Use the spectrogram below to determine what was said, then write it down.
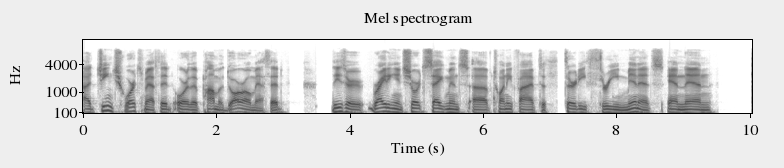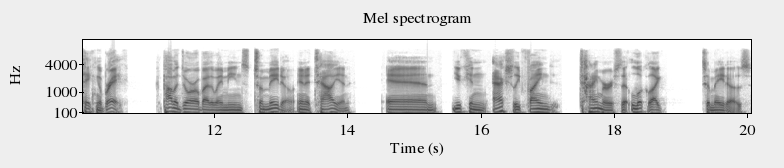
Uh, Gene Schwartz method or the Pomodoro method these are writing in short segments of 25 to 33 minutes and then taking a break. Pomodoro, by the way, means tomato in Italian. And you can actually find timers that look like tomatoes.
